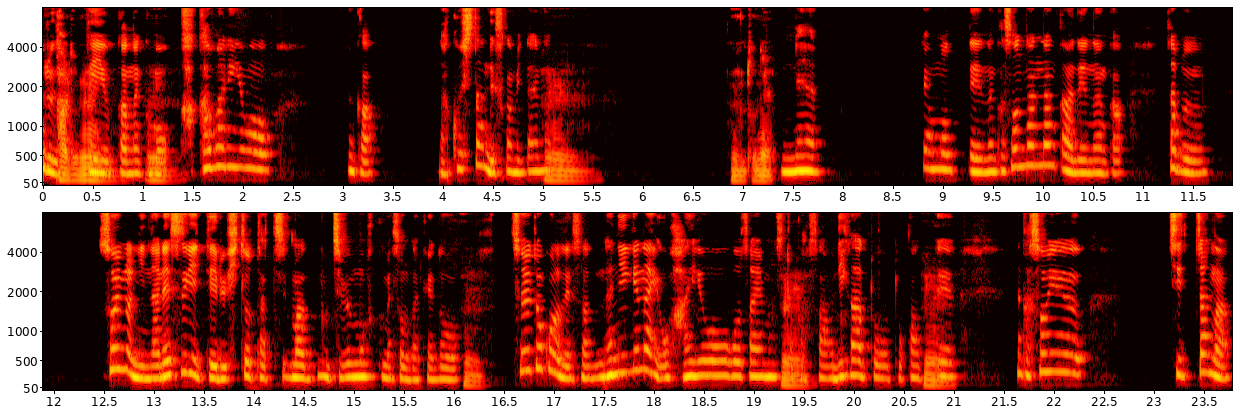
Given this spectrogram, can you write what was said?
ールっていうかうんなんかもう関わりをなんかなくしたんですかみたいな、うん。ほんとね。ね。って思ってなんかそんな中でなんか多分そういうのに慣れすぎてる人たちまあ自分も含めそうだけど、うん。そういうところでさ何気ない「おはようございます」とかさ「ありがとう」とかって、うん。なんかそういうちっちゃな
